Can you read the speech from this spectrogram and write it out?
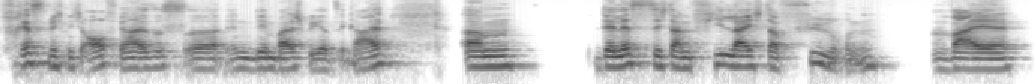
fresst mich nicht auf. Ja, es ist äh, in dem Beispiel jetzt egal. Ähm, der lässt sich dann viel leichter führen, weil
